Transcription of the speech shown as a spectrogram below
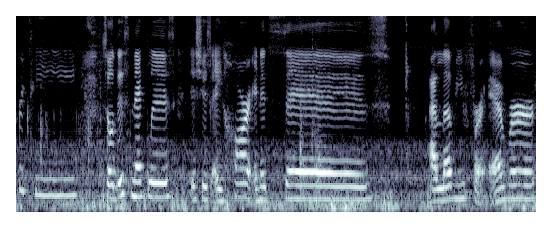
pretty. So this necklace is just a heart and it says I love you forever.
